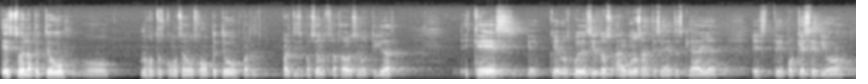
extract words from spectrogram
esto de la PTU, o nosotros conocemos como PTU, participación de los trabajadores en la utilidad, ¿qué es? ¿Qué, nos puede decir los, algunos antecedentes que haya? Este, ¿Por qué se dio?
